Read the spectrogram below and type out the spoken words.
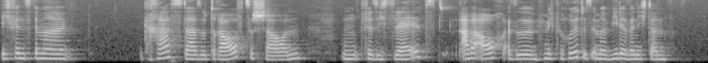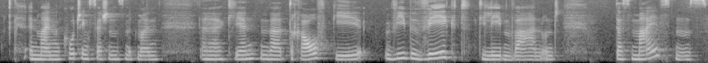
ich finde es immer krass, da so drauf zu schauen, hm, für sich selbst, aber auch, also mich berührt es immer wieder, wenn ich dann in meinen Coaching-Sessions mit meinen äh, Klienten da drauf gehe, wie bewegt die Leben waren. Und dass meistens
